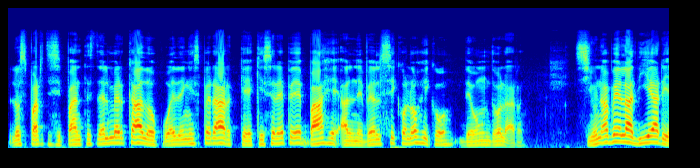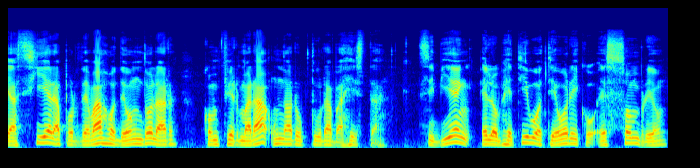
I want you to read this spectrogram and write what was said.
los participantes del mercado pueden esperar que XRP baje al nivel psicológico de un dólar. Si una vela diaria cierra por debajo de un dólar, confirmará una ruptura bajista. Si bien el objetivo teórico es sombrío,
